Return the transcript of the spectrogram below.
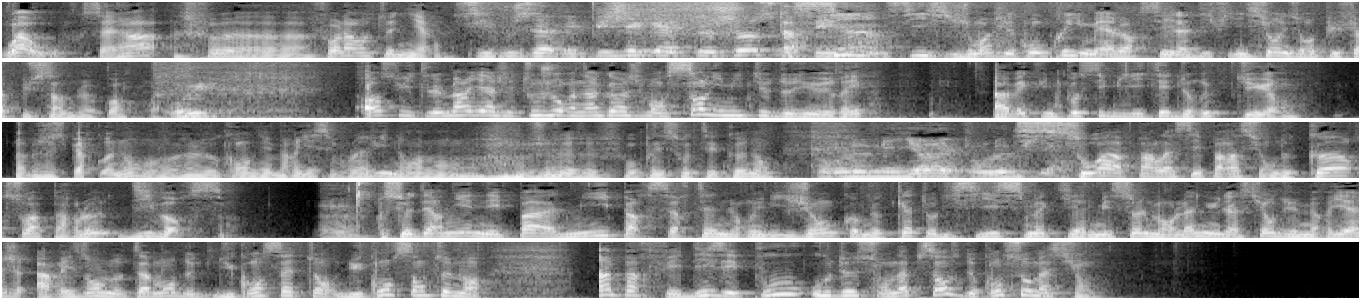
Waouh, ça là, faut, euh, faut la retenir. Si vous avez pigé quelque chose, tapez Si, un. si, si, moi j'ai compris, mais alors c'est la définition, ils auraient pu faire plus simple, quoi. Oui. Ensuite, le mariage est toujours un engagement sans limite de durée, avec une possibilité de rupture. Ah bah, J'espère que non. Euh, Quand on est marié, c'est pour la vie, normalement. Je, faut pas sauter que non. Pour le meilleur et pour le pire. Soit par la séparation de corps, soit par le divorce. Ce dernier n'est pas admis par certaines religions, comme le catholicisme, qui admet seulement l'annulation du mariage à raison notamment de- du, consentement, du consentement imparfait des époux ou de son absence de consommation.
